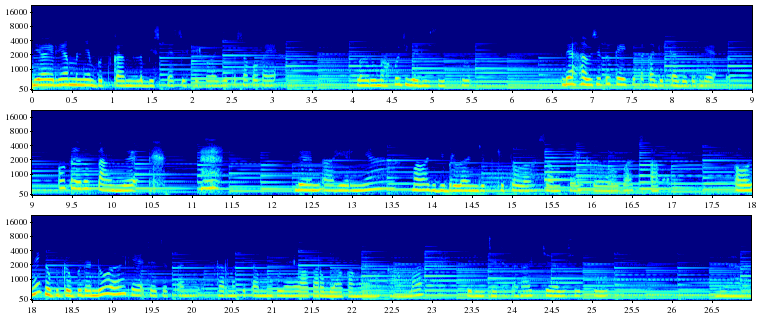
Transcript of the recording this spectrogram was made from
dia akhirnya menyebutkan lebih spesifik lagi. Terus aku kayak lo rumahku juga di situ. Udah habis itu kayak kita kaget-kagetan kayak oh ternyata tangga. Dan akhirnya malah jadi berlanjut gitu loh sampai ke WhatsApp. Awalnya gabut-gabutan doang kayak cacatan karena kita mempunyai latar belakang yang sama jadi cacatan aja di situ ya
